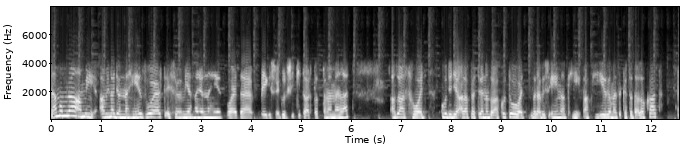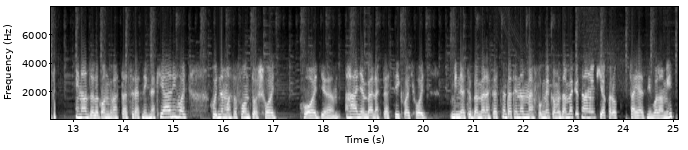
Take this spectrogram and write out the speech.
Számomra, ami, ami nagyon nehéz volt, és ami miatt nagyon nehéz volt, de mégis végül is így kitartottam emellett, az az, hogy, hogy ugye alapvetően az alkotó, vagy legalábbis én, aki, aki írom ezeket a dalokat, én azzal a gondolattal szeretnék nekiállni, hogy, hogy nem az a fontos, hogy, hogy hány embernek tetszik, vagy hogy minél több embernek tetszen, tehát én nem megfognékom az embereket, hanem én ki akarok fejezni valamit,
